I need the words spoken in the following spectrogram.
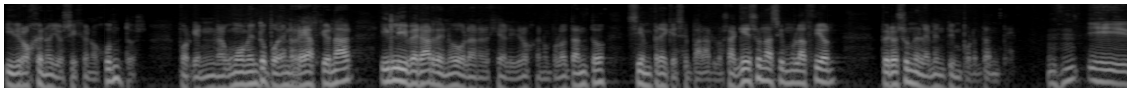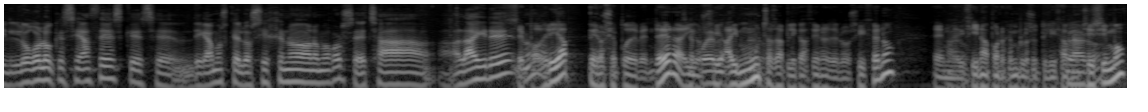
hidrógeno y oxígeno juntos, porque en algún momento pueden reaccionar y liberar de nuevo la energía del hidrógeno. Por lo tanto, siempre hay que separarlos. Aquí es una simulación, pero es un elemento importante. Y luego lo que se hace es que, se, digamos que el oxígeno a lo mejor se echa al aire. Se podría, pero se puede vender. hay muchas aplicaciones del oxígeno. En medicina, por ejemplo, se utiliza muchísimo,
